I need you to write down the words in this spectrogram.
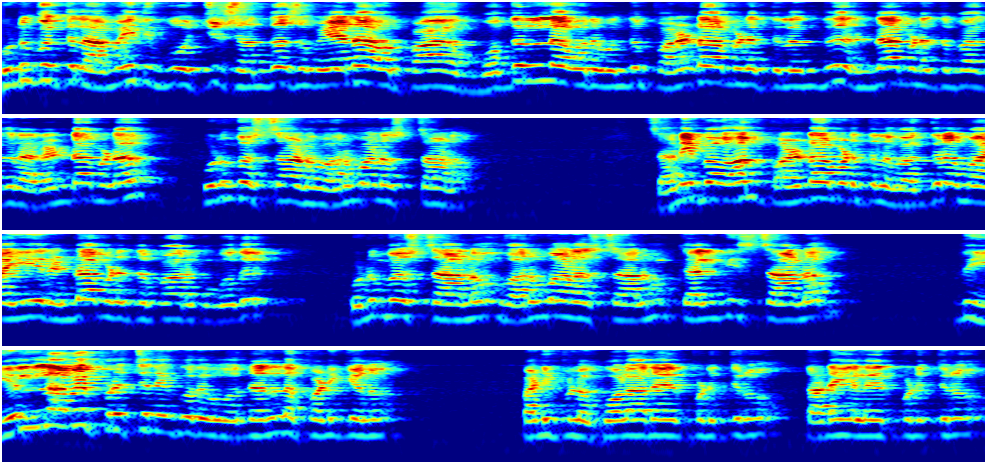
குடும்பத்தில் அமைதி போச்சு சந்தோஷம். ஏன்னா அவர் பா முதல்ல அவர் வந்து பன்னெண்டாம் இடத்துலேருந்து ரெண்டாம் இடத்தை பார்க்குறார். ரெண்டாம் இடம் குடும்பஸ்தானம் வருமானஸ்தானம். சனி பகவான் பன்னெண்டாம் இடத்துல வக்ரமாகி ரெண்டாம் இடத்தை பார்க்கும்போது குடும்பஸ்தானம் வருமானஸ்தானம் கல்வி ஸ்தானம் இது எல்லாமே பிரச்சனைக்கு ஒரு ஒரு நல்லா படிக்கணும். படிப்பில் கோளாறு ஏற்படுத்திடும் தடைகள் ஏற்படுத்திடும்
